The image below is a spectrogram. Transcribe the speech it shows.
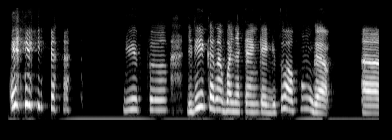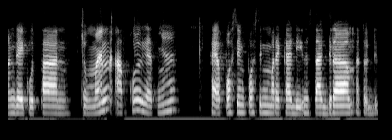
Iya, gitu. Jadi karena banyak yang kayak gitu aku nggak, eee, nggak ikutan. Cuman aku lihatnya kayak posting-posting mereka di Instagram atau di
